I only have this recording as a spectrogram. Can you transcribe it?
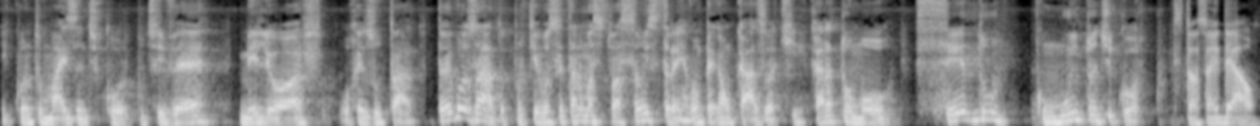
e quanto mais anticorpo tiver, melhor o resultado. Então é gozado, porque você está numa situação estranha. Vamos pegar um caso aqui. O cara tomou cedo com muito anticorpo. Situação ideal.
